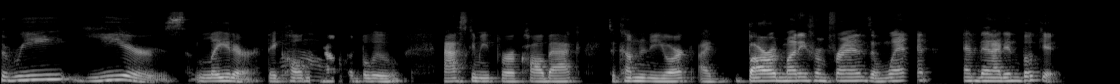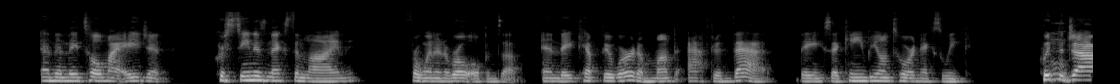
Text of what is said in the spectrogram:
Three years later, they wow. called me out the blue asking me for a call back to come to New York. I borrowed money from friends and went, and then I didn't book it. And then they told my agent, Christine is next in line for when a role opens up. And they kept their word. A month after that, they said, Can you be on tour next week? Quit the mm. job,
